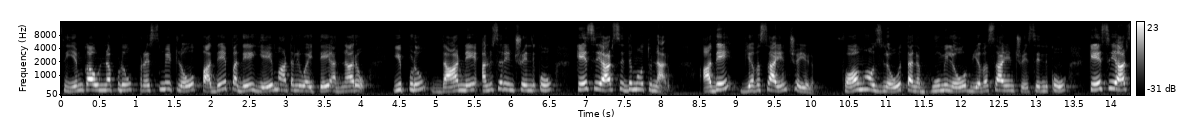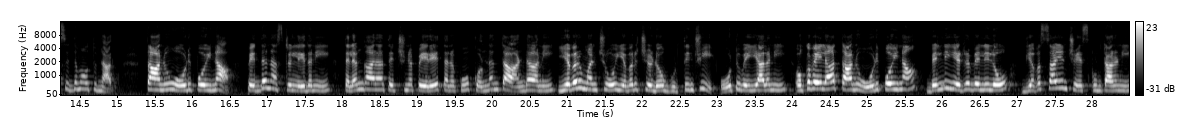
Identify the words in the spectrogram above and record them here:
సీఎంగా ఉన్నప్పుడు ప్రెస్ మీట్లో పదే పదే ఏ మాటలు అయితే అన్నారో ఇప్పుడు దాన్నే అనుసరించేందుకు కేసీఆర్ సిద్ధమవుతున్నారు. అదే వ్యవసాయం చేయడం. ఫామ్ హౌస్లో తన భూమిలో వ్యవసాయం చేసేందుకు కేసీఆర్ సిద్ధమవుతున్నారు. తాను ఓడిపోయినా పెద్ద నష్టం లేదని తెలంగాణ తెచ్చిన పేరే తనకు కొండంత అండ అని ఎవరు మంచో ఎవరు చెడో గుర్తించి ఓటు వేయాలని ఒకవేళ తాను ఓడిపోయినా వెళ్ళి ఎర్రవెల్లిలో వ్యవసాయం చేసుకుంటానని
